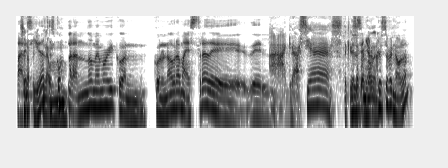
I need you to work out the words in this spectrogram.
Parecida, estás comparando Memory con, con una obra maestra de del. Ah, gracias. ¿El señor Christopher Nolan?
